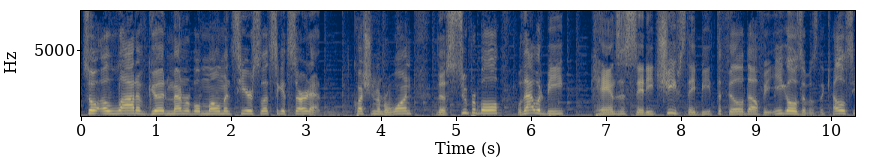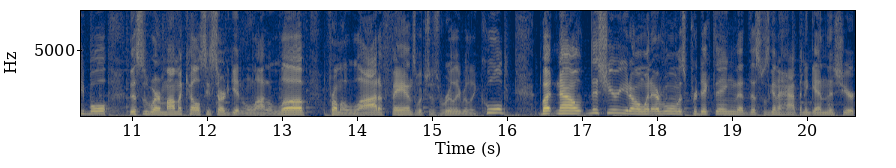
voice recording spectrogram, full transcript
So, a lot of good, memorable moments here. So, let's get started at question number one the Super Bowl. Well, that would be Kansas City Chiefs. They beat the Philadelphia Eagles. It was the Kelce Bowl. This is where Mama Kelce started getting a lot of love from a lot of fans, which is really, really cool. But now, this year, you know, when everyone was predicting that this was going to happen again this year,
